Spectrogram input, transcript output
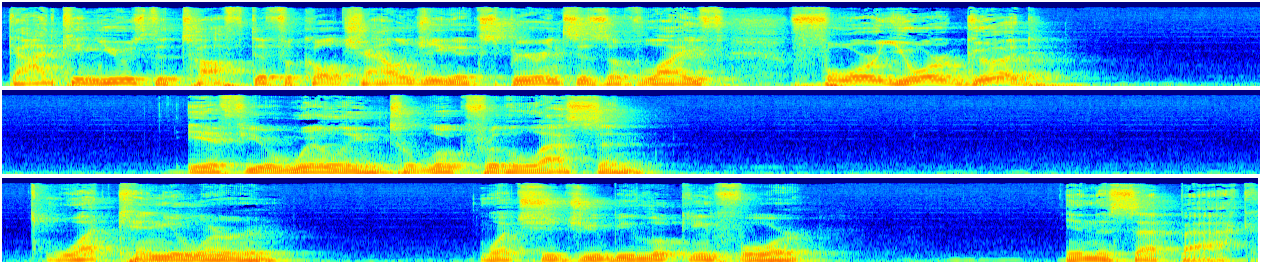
God can use the tough, difficult, challenging experiences of life for your good if you're willing to look for the lesson. What can you learn? What should you be looking for in the setback?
